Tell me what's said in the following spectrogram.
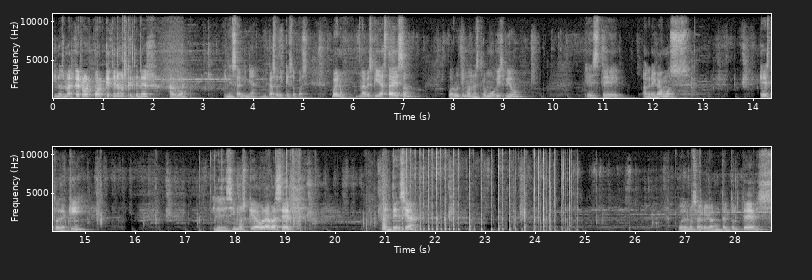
Y nos marca error porque tenemos que tener algo en esa línea, en caso de que eso pase. Bueno, una vez que ya está eso, por último nuestro Movies View, este, agregamos esto de aquí. Y le decimos que ahora va a ser tendencia. Podemos agregar un title test.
